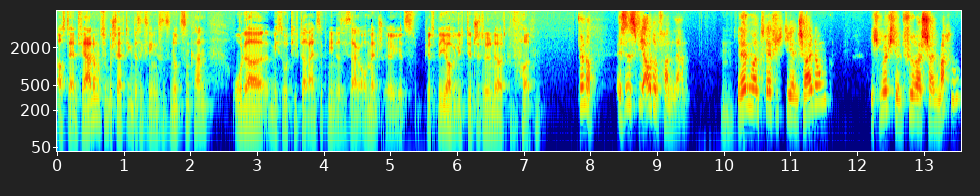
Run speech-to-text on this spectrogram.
aus der Entfernung zu beschäftigen, dass ich es wenigstens nutzen kann, oder mich so tief da reinzuknien, dass ich sage, oh Mensch, äh, jetzt, jetzt bin ich auch wirklich Digital Nerd geworden. Genau. Es ist wie Autofahren lernen. Hm. Irgendwann treffe ich die Entscheidung, ich möchte einen Führerschein machen.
